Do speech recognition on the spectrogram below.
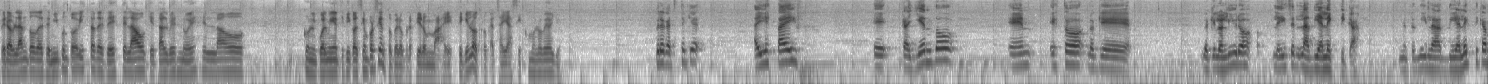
pero hablando desde mi punto de vista, desde este lado que tal vez no es el lado con el cual me identifico al 100%, pero prefiero más este que el otro, ¿cachai? Así es como lo veo yo. Pero ¿cachai? Que ahí estáis eh, cayendo en esto, lo que, lo que los libros le dicen la dialéctica. ¿Me entendí? La dialéctica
